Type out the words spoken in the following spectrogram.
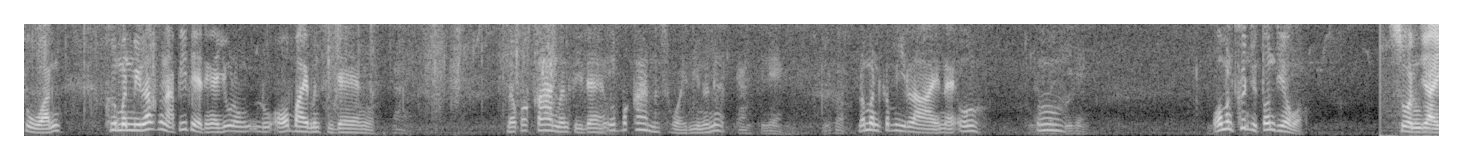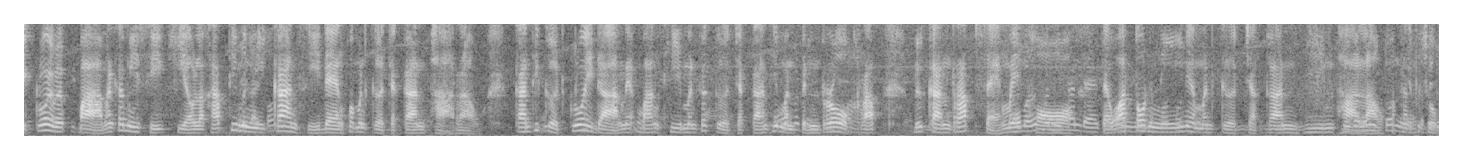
สวน คือมันมีลักษณะพิเศษยังไงยุลองดูอ๋อใบมันสีแดงอะใช่แล้วก็ก้านมันสีแดงโอ้ก้านมันสวยดีนะเนี่ยการสีแดงแล้วก็แล้วมันก็มีลายไหนโอ้อืมสีแดงโอ้มันขึ้นอยู่ต้นเดียวเหรอ ส่วนใหญ่กล้วยป่ามันก็มีสีเขียวและครับ ที่มันมีก้านสีแดงเพราะมันเกิดจากการผ่าเรา การที่เกิดกล้วยด่างเนี่ยบางทีมันก็เกิดจากการที่มันเป็นโรคครับ หรือการรับแสงไม่พอ แต่ว่าต้นนี้เนี่ยมันเกิดจากการยีนผ่าเราครับท่านผู้ชม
